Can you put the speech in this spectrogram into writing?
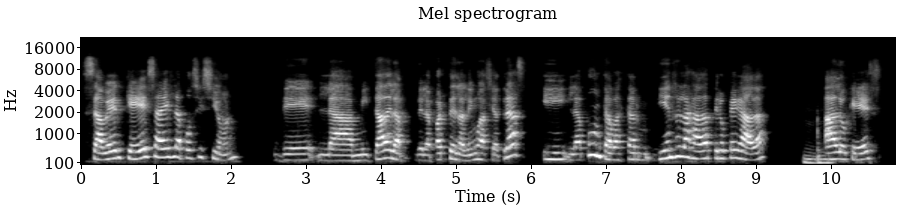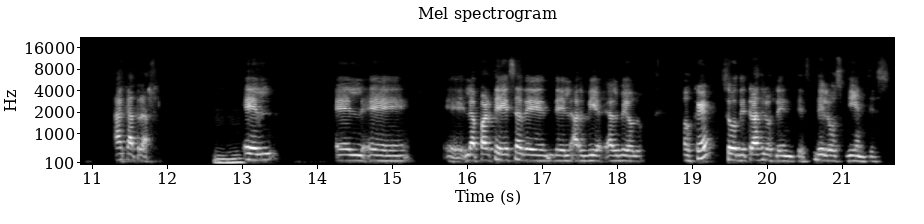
saber que esa es la posición de la mitad de la, de la parte de la lengua hacia atrás y la punta va a estar bien relajada, pero pegada a lo que es acá atrás. el, el, eh, eh, la parte esa de, del alveolo. ¿Ok? So, detrás de los lentes, de los dientes.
